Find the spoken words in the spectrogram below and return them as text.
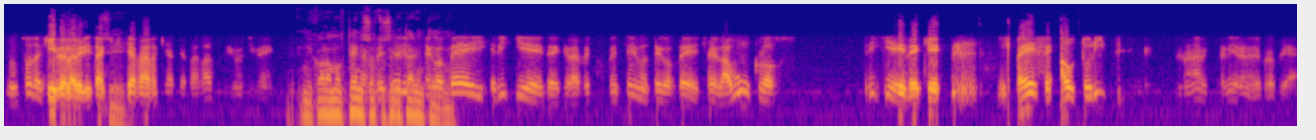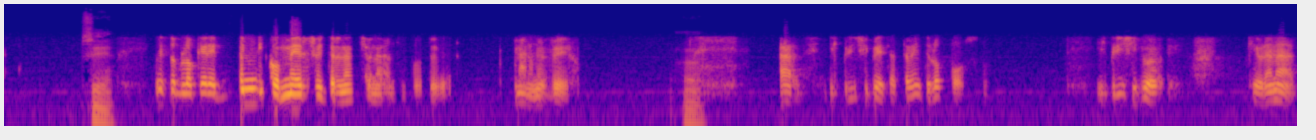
non so da chi per la verità, chi, parla, chi, abbia parlato prima di me. Nicola Molteni, sottosegretario interno. La Convenzione di richiede che la Convenzione di Montego Bay, cioè la UNCLOS, richiede che il Paese autorizzi una nave straniera nelle proprie acque. Questo bloccherebbe ogni commercio internazionale, ma non è vero. Oh. Anzi, il principio è esattamente l'opposto. Il principio è che una nave,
